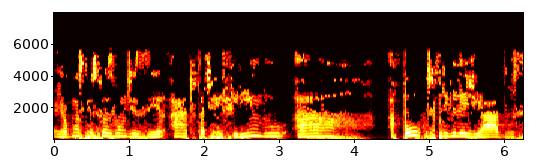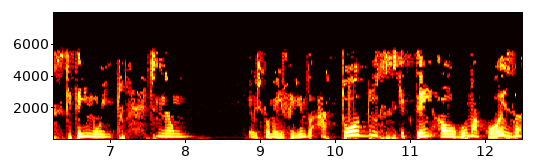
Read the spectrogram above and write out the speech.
E algumas pessoas vão dizer: Ah, tu está te referindo a, a poucos privilegiados que têm muito. Não, eu estou me referindo a todos que têm alguma coisa,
